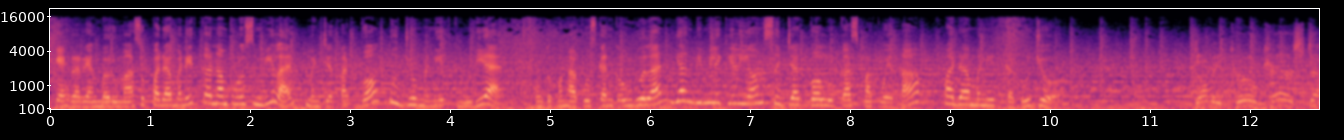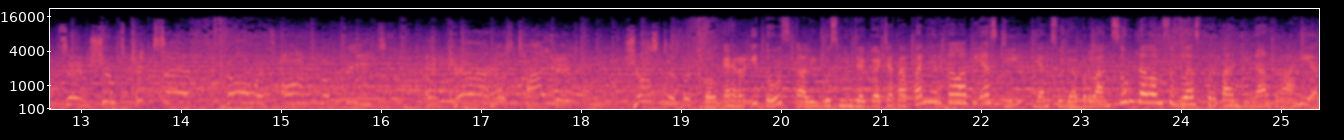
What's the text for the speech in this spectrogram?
Kehrer yang baru masuk pada menit ke-69 mencetak gol 7 menit kemudian untuk menghapuskan keunggulan yang dimiliki Lyon sejak gol Lukas Paqueta pada menit ke-7. Dummy through, Kerr steps in, shoots, kicks in. No, it's off the feet, and Kerr has tied it just as the... Gol Kehrer itu sekaligus menjaga catatan Nirkala PSG yang sudah berlangsung dalam 11 pertandingan terakhir,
